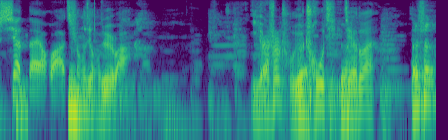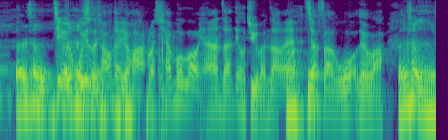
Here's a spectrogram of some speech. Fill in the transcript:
现代化情景剧吧，也是处于初期阶段。本身本身借用鬼子桥那句话说：“钱不够，演员暂定，剧本暂为加暂无，对吧？”本身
